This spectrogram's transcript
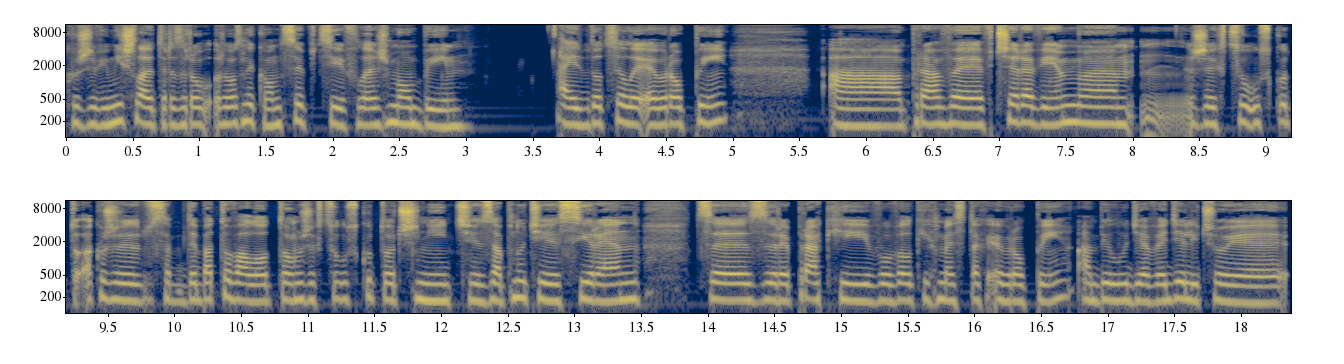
akože vymýšľajú teraz rôzne koncepcie, flashmoby aj do celej Európy. A práve včera viem, mm, že chcú uskuto- akože sa debatovalo o tom, že chcú uskutočniť zapnutie sirén cez repraky vo veľkých mestách Európy, aby ľudia vedeli, čo je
